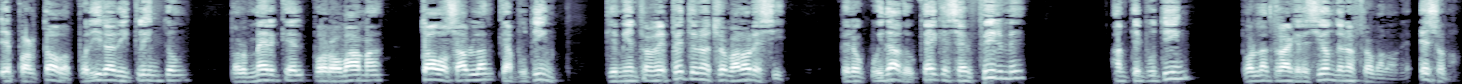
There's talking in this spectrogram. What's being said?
eh, por todos, por Hillary Clinton, por Merkel, por Obama, todos hablan que a Putin, que mientras respete nuestros valores sí, pero cuidado, que hay que ser firme ante Putin por la transgresión de nuestros valores. Eso no.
